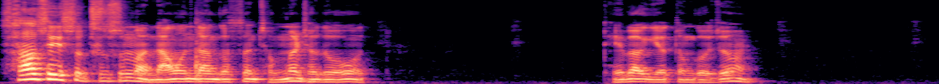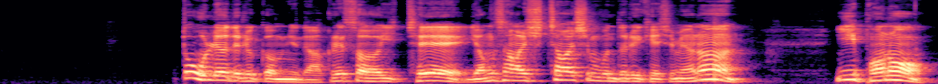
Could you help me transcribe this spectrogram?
사수에서 두 수만 나온다는 것은 정말 저도 대박이었던 거죠. 또 올려드릴 겁니다. 그래서 제 영상을 시청하신 분들이 계시면은 이 번호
